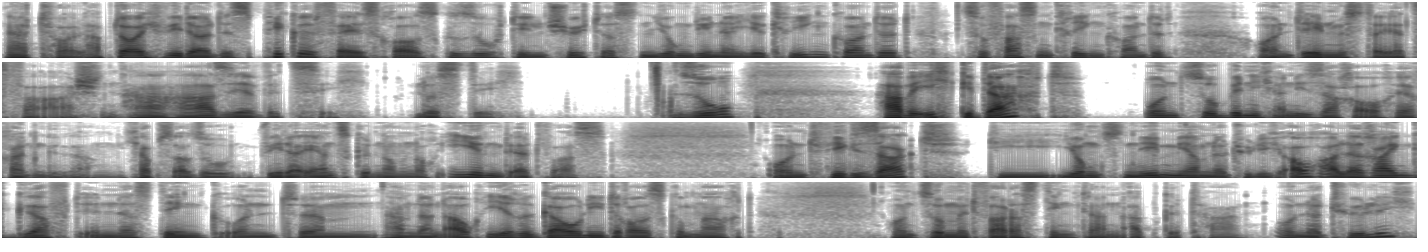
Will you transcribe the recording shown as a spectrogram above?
na toll, habt ihr euch wieder das Pickleface rausgesucht, den schüchtersten Jungen, den ihr hier kriegen konntet, zu fassen kriegen konntet, und den müsst ihr jetzt verarschen. Haha, sehr witzig, lustig. So habe ich gedacht und so bin ich an die Sache auch herangegangen. Ich habe es also weder ernst genommen noch irgendetwas. Und wie gesagt, die Jungs neben mir haben natürlich auch alle reingegafft in das Ding und ähm, haben dann auch ihre Gaudi draus gemacht. Und somit war das Ding dann abgetan. Und natürlich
